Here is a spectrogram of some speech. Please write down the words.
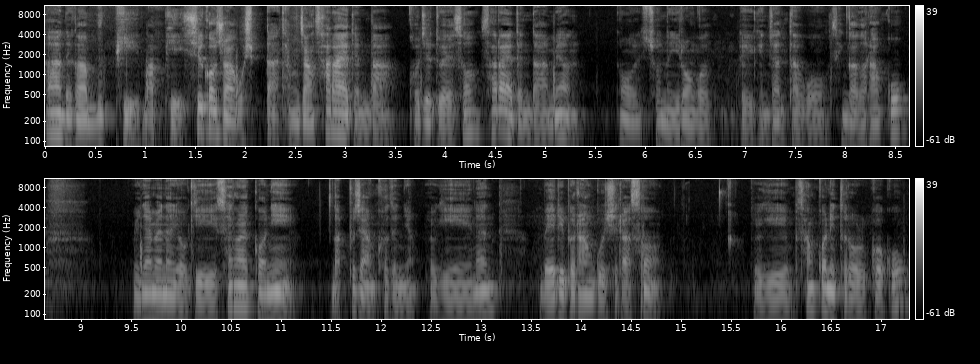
아 내가 무피 마피 실거주하고 싶다 당장 살아야 된다 거제도에서 살아야 된다 하면 어 저는 이런 거 되게 괜찮다고 생각을 하고 왜냐면은 여기 생활권이 나쁘지 않거든요 여기는 매립을 한 곳이라서 여기 상권이 들어올 거고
